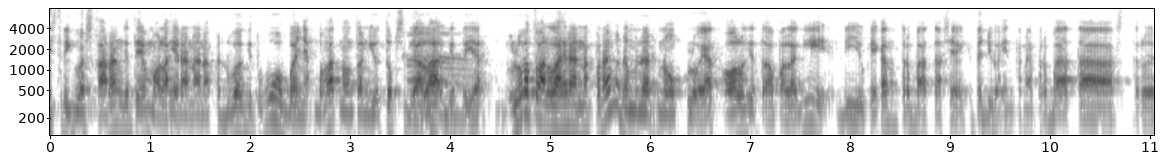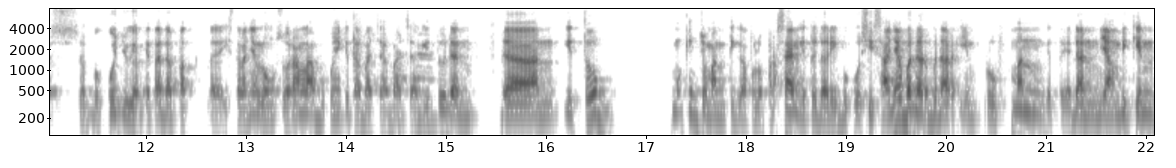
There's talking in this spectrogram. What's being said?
istri gue sekarang gitu ya mau lahiran anak kedua gitu, wow banyak banget nonton YouTube segala hmm. gitu ya. Dulu waktu lahiran anak pertama benar-benar no clue at all gitu, apalagi di UK kan terbatas ya, kita juga internet terbatas, terus buku juga kita dapat eh, istilahnya longsuran lah bukunya kita baca-baca hmm. gitu dan dan itu mungkin cuma 30% gitu dari buku sisanya benar-benar improvement gitu ya dan yang bikin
